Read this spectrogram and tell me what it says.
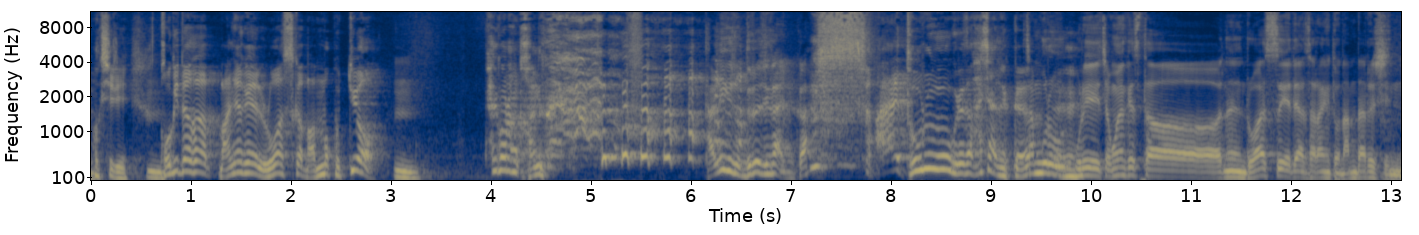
확실히. 거기다가 만약에 로하스가 맘먹고 뛰어. 음. 8관왕 가능. 달리기 좀 느려진 거 아닙니까? 아, 도루 그래도 하지 않을까요? 참고로 우리 정우영 캐스터는 로하스에 대한 사랑이 또 남다르신.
